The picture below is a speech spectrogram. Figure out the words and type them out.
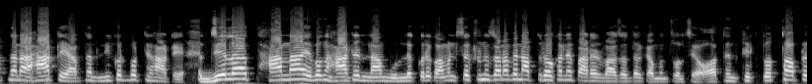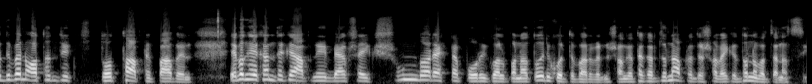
আপনারা হাটে, আপনার নিকটবর্তী হাটে, জেলা, থানা এবং হাটের নাম উল্লেখ করে কমেন্ট সেকশনে জানাবেন। আপনার ওখানে পাটের বাজার দর কেমন চলছে। অথেন্টিক তথ্য আপনি দিবেন অথেন্টিক তথ্য আপনি পাবেন। এবং এখান থেকে আপনি ব্যবসায়িক সুন্দর একটা পরিকল্পনা তৈরি করতে পারবেন। সঙ্গে থাকার জন্য আপনাদের সবাইকে ধন্যবাদ জানাচ্ছি।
